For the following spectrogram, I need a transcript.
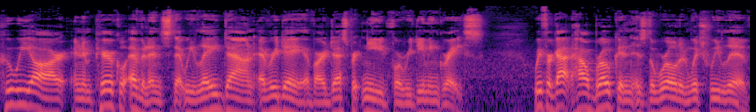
who we are and empirical evidence that we laid down every day of our desperate need for redeeming grace. We forgot how broken is the world in which we live,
